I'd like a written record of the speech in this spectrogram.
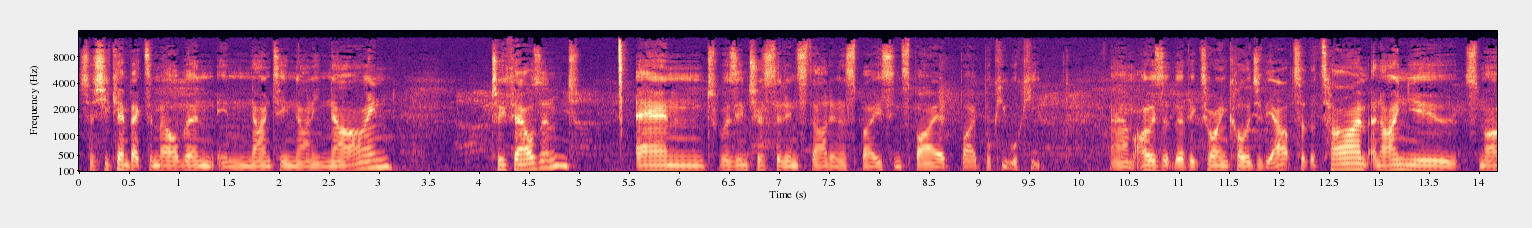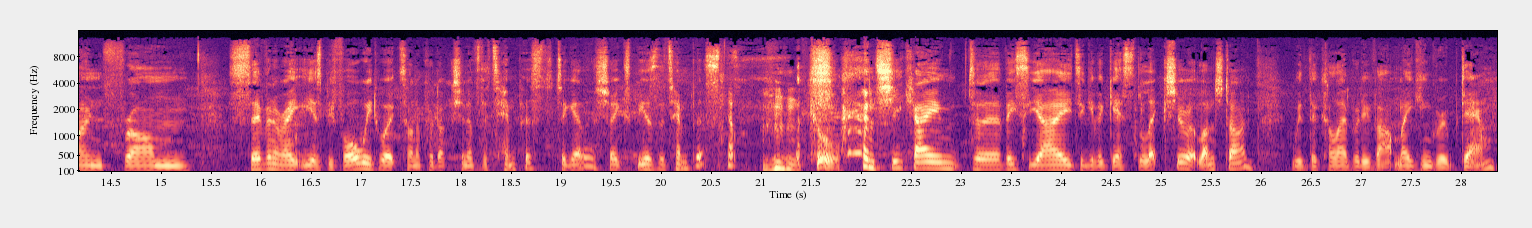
So she came back to Melbourne in 1999, 2000 and was interested in starting a space inspired by Boekie Woekie. Um, I was at the Victorian College of the Arts at the time, and I knew Simone from seven or eight years before. We'd worked on a production of The Tempest together, Shakespeare's The Tempest. Yep. cool. and she came to VCA to give a guest lecture at lunchtime with the collaborative art making group DAMP.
